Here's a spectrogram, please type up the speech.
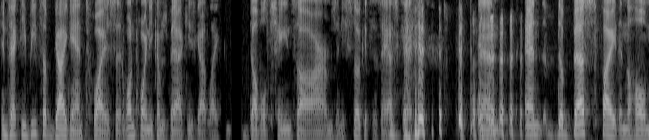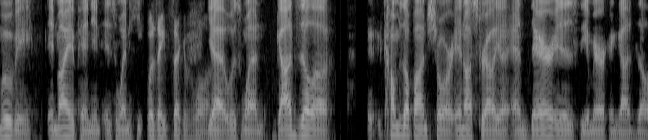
in fact, he beats up Gigan twice. At one point, he comes back. He's got like double chainsaw arms, and he still gets his ass kicked. and and the best fight in the whole movie, in my opinion, is when he was eight seconds long. Yeah, it was when Godzilla uh, comes up on shore in Australia, and there is the American Godzilla.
